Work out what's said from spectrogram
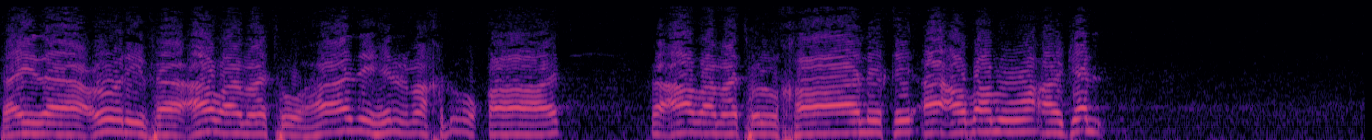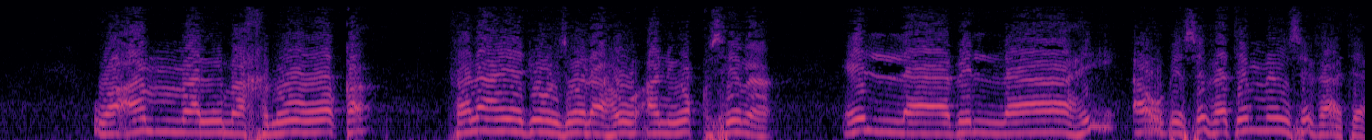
فإذا عرف عظمة هذه المخلوقات فعظمة الخالق أعظم وأجل. وأما المخلوق فلا يجوز له أن يقسم إلا بالله أو بصفة من صفاته.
